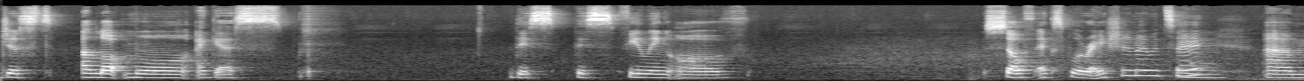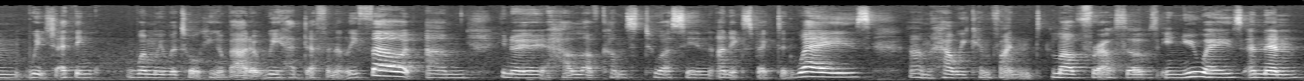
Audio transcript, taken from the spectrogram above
just a lot more, I guess, this this feeling of self exploration. I would say, um, which I think when we were talking about it, we had definitely felt. Um, you know how love comes to us in unexpected ways, um, how we can find love for ourselves in new ways, and then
